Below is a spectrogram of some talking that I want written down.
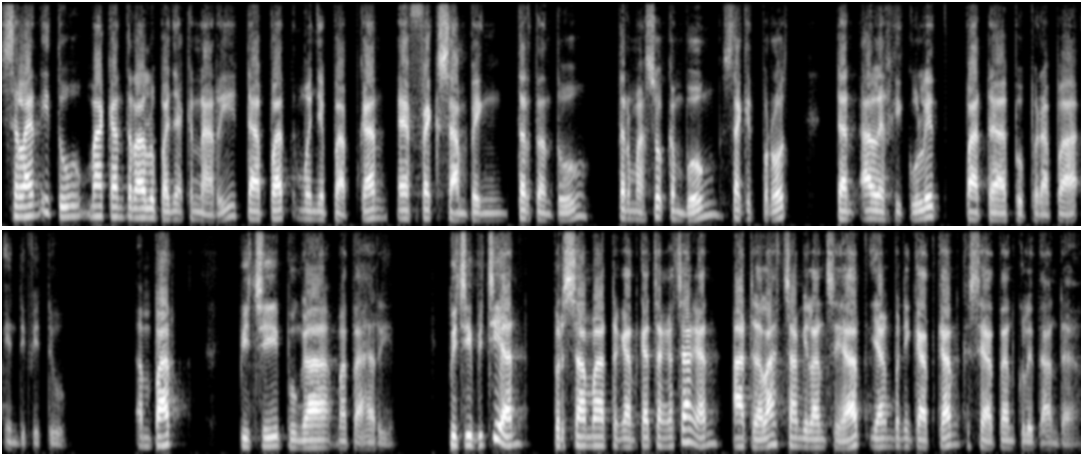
Selain itu, makan terlalu banyak kenari dapat menyebabkan efek samping tertentu, termasuk kembung, sakit perut, dan alergi kulit pada beberapa individu. 4. Biji bunga matahari. Biji-bijian bersama dengan kacang-kacangan adalah camilan sehat yang meningkatkan kesehatan kulit Anda.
